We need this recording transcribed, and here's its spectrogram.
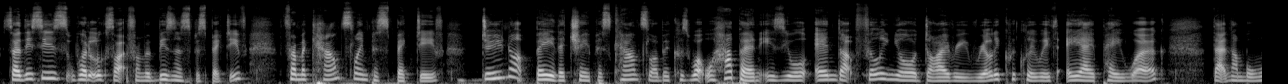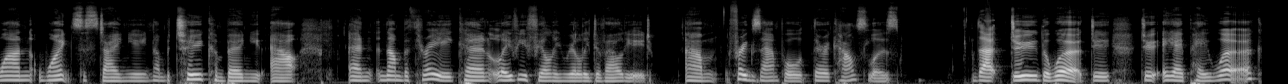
So, this is what it looks like from a business perspective. From a counselling perspective, do not be the cheapest counsellor because what will happen is you'll end up filling your diary really quickly with EAP work that number one won't sustain you, number two can burn you out, and number three can leave you feeling really devalued. Um, for example, there are counselors that do the work, do do EAP work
